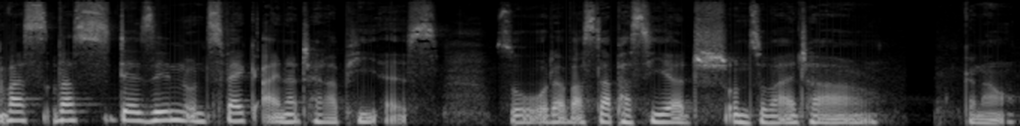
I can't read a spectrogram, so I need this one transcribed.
was, was der Sinn und Zweck einer Therapie ist. So, oder was da passiert und so weiter. Genau.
